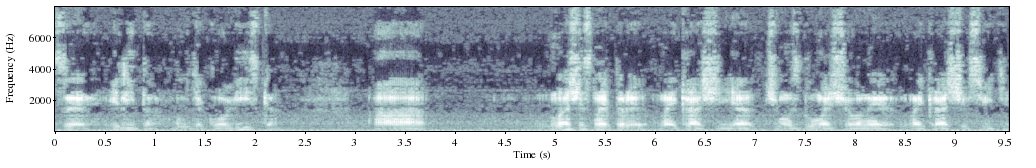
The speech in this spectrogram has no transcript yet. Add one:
це еліта будь-якого війська. А наші снайпери найкращі. Я чомусь думаю, що вони найкращі в світі,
